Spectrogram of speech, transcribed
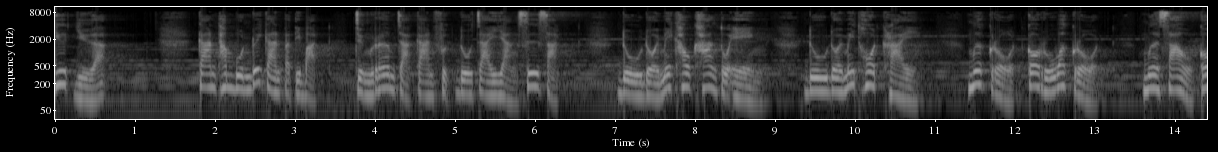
ยืดเยื้อ การทำบุญด้วยการปฏิบัติจึงเริ่มจากการฝึกดูใจอย่างซื่อสัตย์ดูโดยไม่เข้าข้างตัวเอง ดูโดยไม่โทษใคร เมื่อโกรธก็รู้ว่าโกรธ เมื่อเศร้าก็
